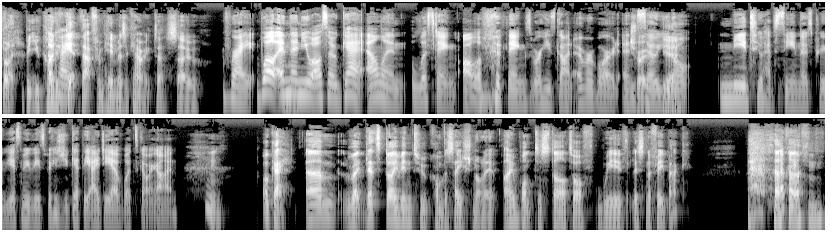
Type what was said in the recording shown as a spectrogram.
But but you kind of get that from him as a character. So Right. Well, and Mm. then you also get Ellen listing all of the things where he's gone overboard. And True, so you yeah. don't need to have seen those previous movies because you get the idea of what's going on. okay, um, right, let's dive into conversation on it. I want to start off with listener feedback. um,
